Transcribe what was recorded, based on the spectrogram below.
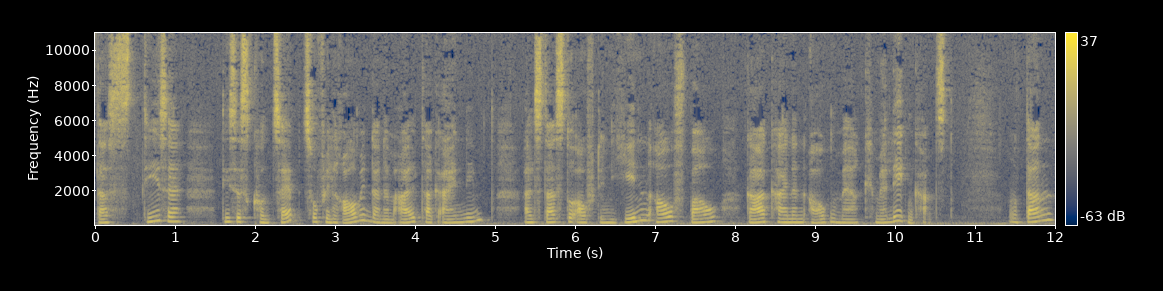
dass diese, dieses Konzept so viel Raum in deinem Alltag einnimmt, als dass du auf den Yin-Aufbau gar keinen Augenmerk mehr legen kannst. Und dann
